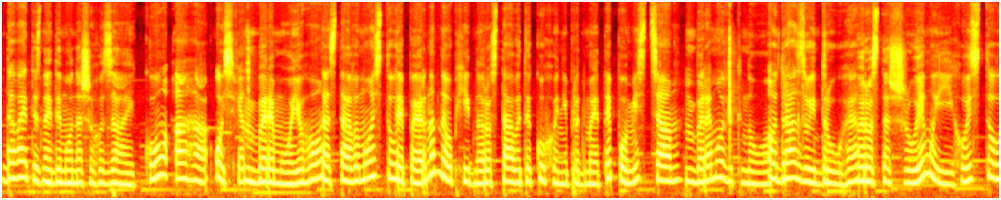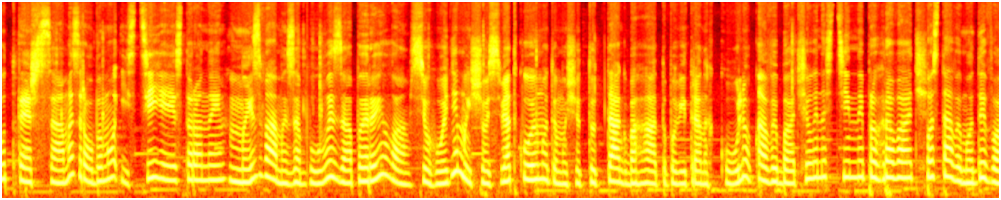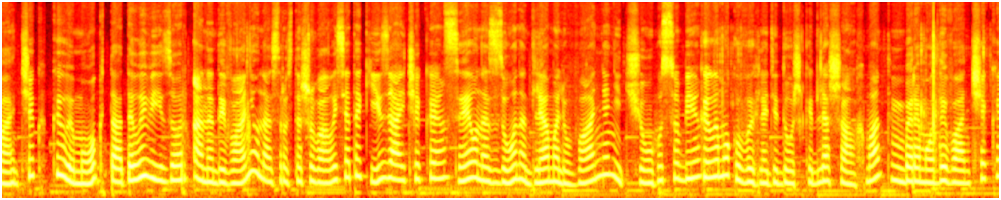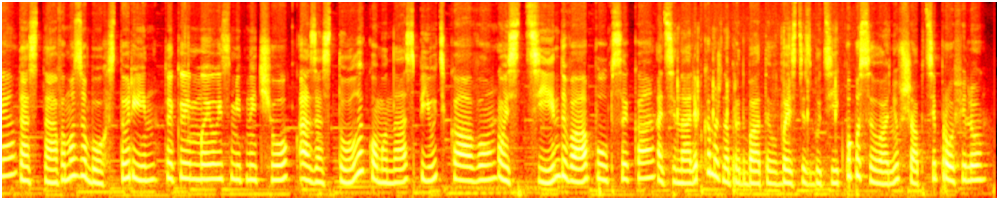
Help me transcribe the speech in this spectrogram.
Давайте знайдемо нашого зайку. Ага, ось він. Беремо його та ставимо ось тут. Тепер нам необхідно розставити кухонні предмети по місцям. Беремо вікно, одразу й друге. Розташуємо їх ось тут. Те ж саме зробимо і з цієї сторони. Ми з вами забули за перила. Сьогодні ми щось святкуємо, тому що тут так багато повітряних кульок. А ви бачили настінний програвач? Поставимо диванчик, килимок та телевізор. А на дивані у нас розташувалися такі зайчики. Це у нас зона для малювання, нічого собі. Килимок у вигляді дошки для шахмат. Беремо диванчики та ставимо з обох сторін. Такий милий смітничок. А за столиком у нас п'ють каву. Ось ці два пупсика. А ці наліпки можна придбати в Besties Boutique по посиланню в шапці профілю.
